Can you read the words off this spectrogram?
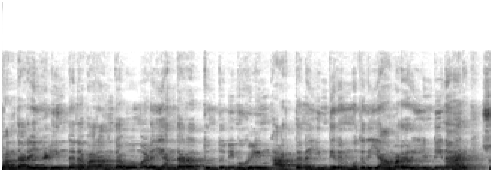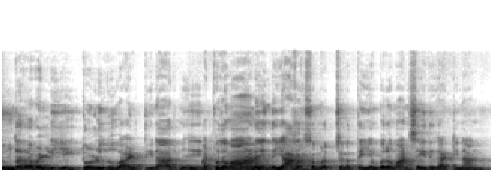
வந்தரைகளிந்தன பரந்த பூமலை அந்தர துந்துபி முகிலின் ஆர்த்தன இந்திரன் முதலிய அமரர் ஈண்டினார் சுந்தர வள்ளியை தொழுது வாழ்த்தினார்னு. அற்புதமான இந்த யாகர் சம்ரட்சணத்தை எம்பெருமான் செய்து காட்டினான்.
